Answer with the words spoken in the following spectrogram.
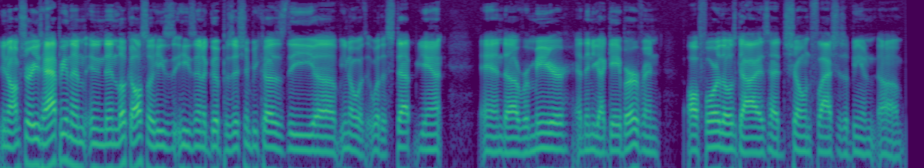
You know, I'm sure he's happy, and then and then look, also he's he's in a good position because the uh, you know with, with a step Yant and uh, Rahmir, and then you got Gabe Ervin. All four of those guys had shown flashes of being, um,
